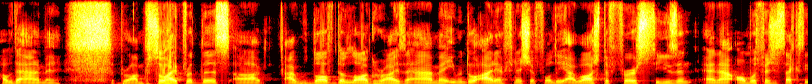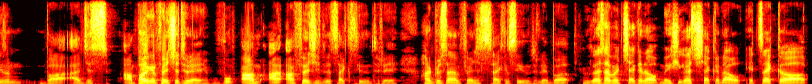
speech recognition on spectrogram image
of the anime. Bro, I'm so hyped for this. Uh, I love the Log Horizon anime, even though I didn't finish it fully. I watched the first season and I almost finished the second season, but I just I'm probably gonna finish it today. I'm I'm finishing the second season today. 100% I'm finishing the second season today. But if you guys haven't checked it out, make sure you guys check it out. It's like a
